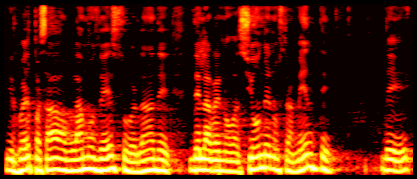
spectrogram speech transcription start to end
Y el jueves pasado hablamos de esto, ¿verdad? De, la renovación de nuestra mente, de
